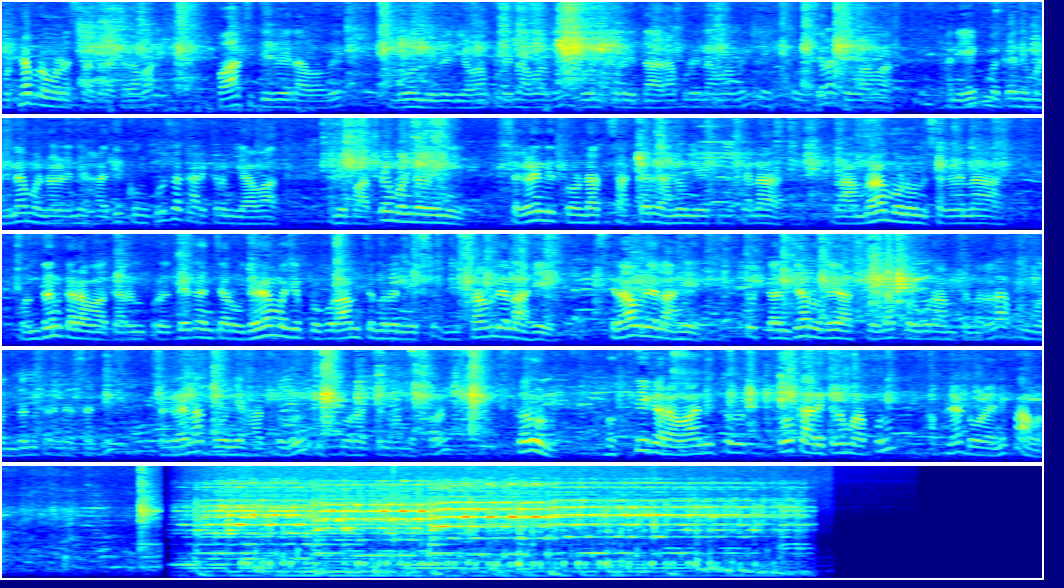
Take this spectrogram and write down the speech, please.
मोठ्या प्रमाणात साजरा करावा. पाच दिवे लावावे दोन दिवे देवापुढे लावावे दोन पुढे दारापुढे लावावे एक तुळशीला ठेवावा आणि एकमेकांनी महिला मंडळींनी हळदी कुंकूचा कार्यक्रम घ्यावा. आणि बाप्य मंडळींनी सगळ्यांनी तोंडात साखर घालून एकमेकाला रामराम म्हणून सगळ्यांना वंदन करावा कारण प्रत्येकांच्या हृदयामध्ये प्रभू रामचंद्र निस विसावलेला आहे स्थिरावलेला आहे. तो त्यांच्या हृदय असलेल्या प्रभू रामचंद्राला आपण वंदन करण्यासाठी सगळ्यांना दोन्ही हात जोडून ईश्वराचं नामस्मरण करून भक्ती करावा आणि तो तो कार्यक्रम आपण आपल्या डोळ्यांनी पाहावा.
